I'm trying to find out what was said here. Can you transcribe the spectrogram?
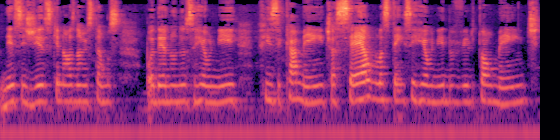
nesses dias que nós não estamos podendo nos reunir fisicamente, as células têm se reunido virtualmente.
